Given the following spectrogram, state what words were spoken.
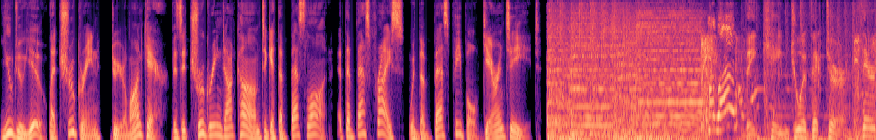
You do you. Let TruGreen do your lawn care. Visit trugreen.com to get the best lawn at the best price with the best people guaranteed. Hello? They came to evict her. They're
